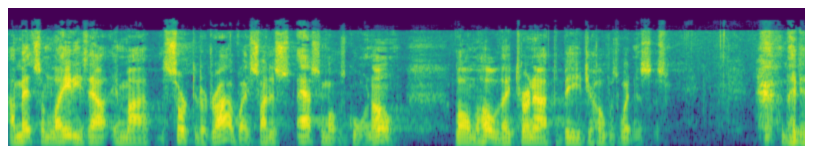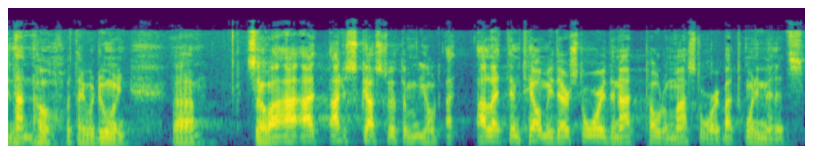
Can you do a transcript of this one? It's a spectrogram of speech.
I met some ladies out in my circular driveway, so I just asked them what was going on. Lo and behold, they turned out to be Jehovah's Witnesses. they did not know what they were doing. Um, so I, I, I, discussed with them, you know, I, I, let them tell me their story, then I told them my story, about 20 minutes.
